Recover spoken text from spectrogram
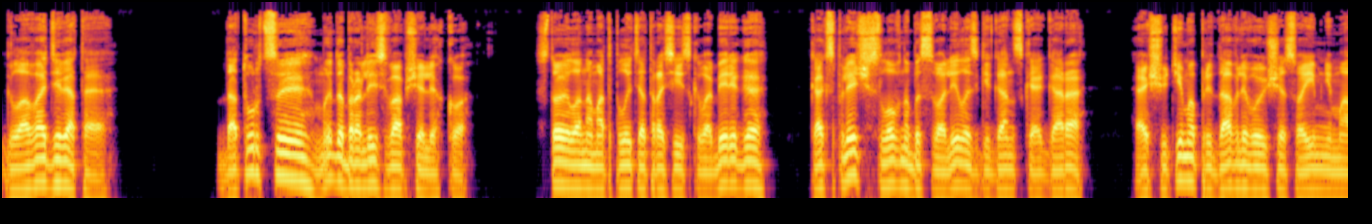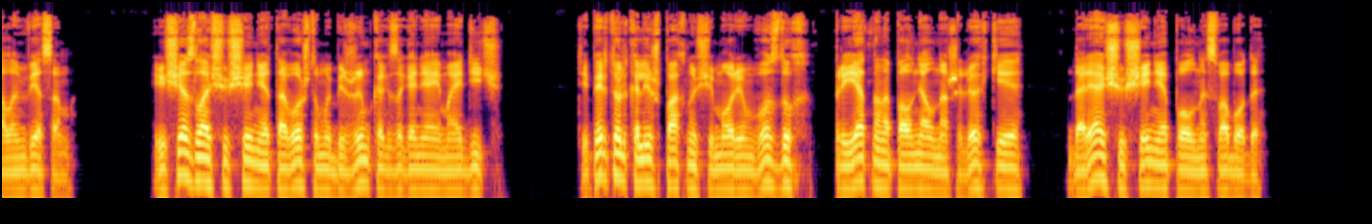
Глава 9. До Турции мы добрались вообще легко. Стоило нам отплыть от российского берега, как с плеч словно бы свалилась гигантская гора, ощутимо придавливающая своим немалым весом. Исчезло ощущение того, что мы бежим, как загоняемая дичь. Теперь только лишь пахнущий морем воздух приятно наполнял наши легкие, даря ощущение полной свободы.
